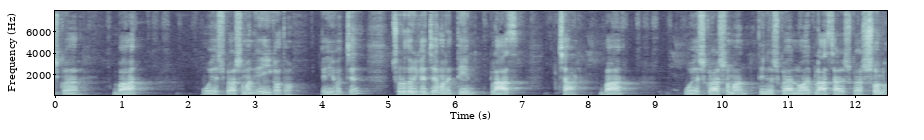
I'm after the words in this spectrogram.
স্কোয়ার বা ও স্কোয়ার সমান এই কত? এই হচ্ছে ছোট দৈর্ঘ্যের যে মানে তিন প্লাস চার বা ও স্কোয়ার সমান তিন স্কোয়ার নয় প্লাস চার স্কোয়ার ষোলো।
